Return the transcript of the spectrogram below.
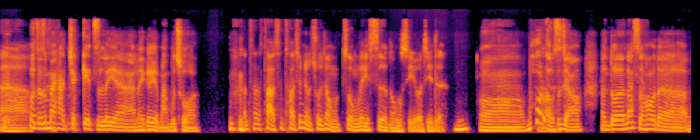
啊 或，者是卖他 jacket 之类啊，那个也蛮不错啊。他 他他好像他好像没有出这种这种类似的东西，我记得。哦，不过老实讲哦，很多人那时候的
